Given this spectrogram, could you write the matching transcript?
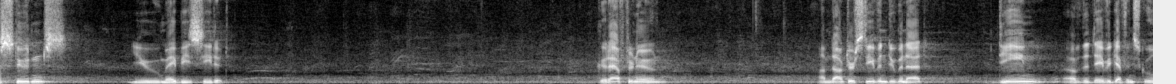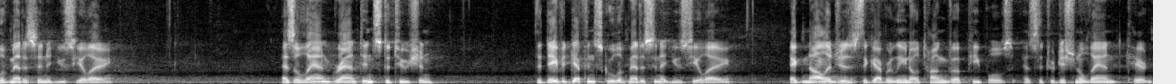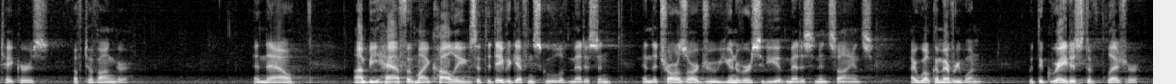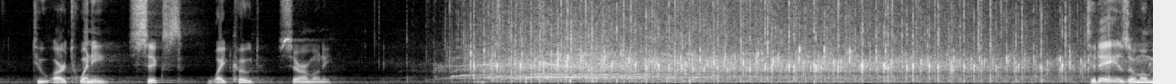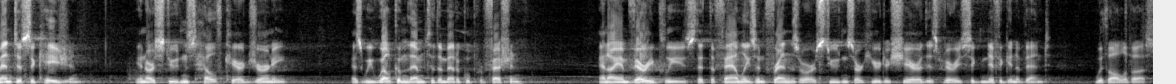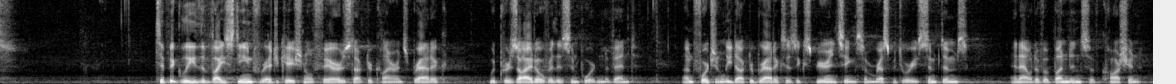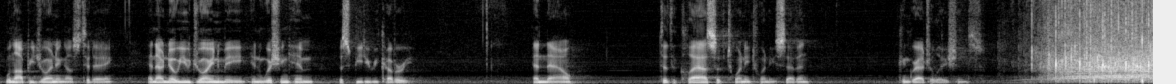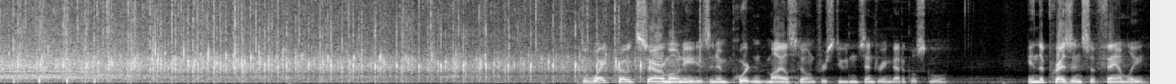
students. You may be seated. Good afternoon. I'm Dr. Steven Dubinett, Dean of the David Geffen School of Medicine at UCLA. As a land grant institution, the David Geffen School of Medicine at UCLA acknowledges the Gabrielino Tongva peoples as the traditional land caretakers of Tovaangar. And now, on behalf of my colleagues at the David Geffen School of Medicine and the Charles R. Drew University of Medicine and Science, I welcome everyone with the greatest of pleasure to our 26th White Coat ceremony. Today is a momentous occasion in our students' healthcare journey as we welcome them to the medical profession, and I am very pleased that the families and friends of our students are here to share this very significant event with all of us. Typically, the Vice Dean for Educational Affairs, Dr. Clarence Braddock, would preside over this important event. Unfortunately, Dr. Braddock is experiencing some respiratory symptoms and out of abundance of caution will not be joining us today. And I know you join me in wishing him a speedy recovery. And now, to the class of 2027, congratulations. The White Coat ceremony is an important milestone for students entering medical school. In the presence of family,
